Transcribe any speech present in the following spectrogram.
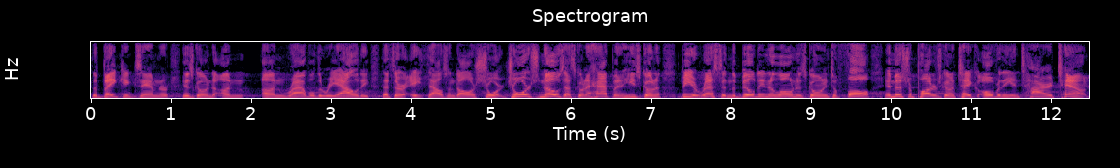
The bank examiner is going to un- unravel the reality that they're $8,000 short. George knows that's going to happen. He's going to be arrested and the building alone is going to fall and Mr. Potter is going to take over the entire town.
